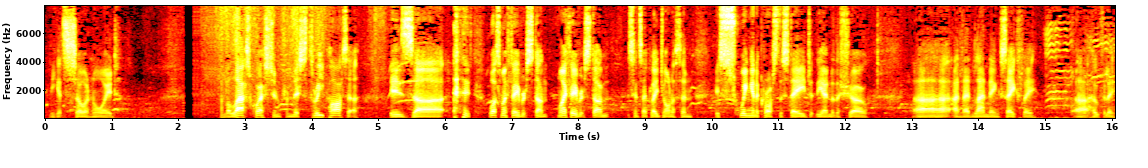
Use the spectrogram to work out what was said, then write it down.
And he gets so annoyed. And the last question from this three-parter is, uh, what's my favourite stunt? My favourite stunt, since I play Jonathan, is swinging across the stage at the end of the show, uh, and then landing safely, uh, hopefully.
